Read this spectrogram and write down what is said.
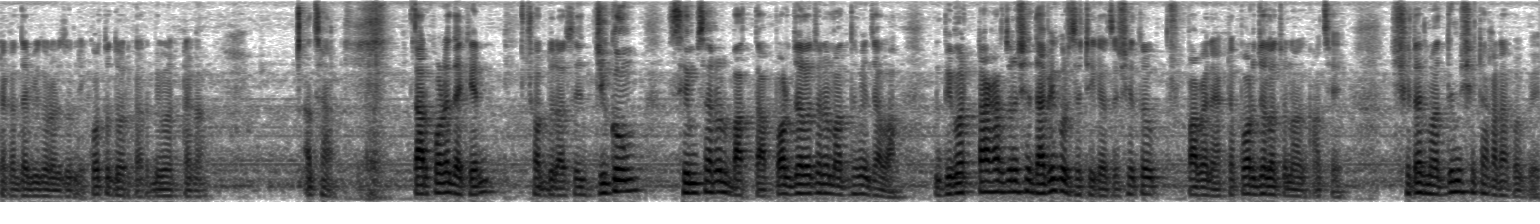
টাকা দাবি করার জন্য। কত দরকার বিমার টাকা? আচ্ছা তারপরে দেখেন শব্দটা আছে, জিগম সিমসারুল বার্তা পর্যালোচনার মাধ্যমে যাওয়া। বিমার টাকার জন্য সে দাবি করছে, ঠিক আছে, সে তো পাবে না, একটা পর্যালোচনা আছে। সেটার মাধ্যমে সে টাকাটা পাবে।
